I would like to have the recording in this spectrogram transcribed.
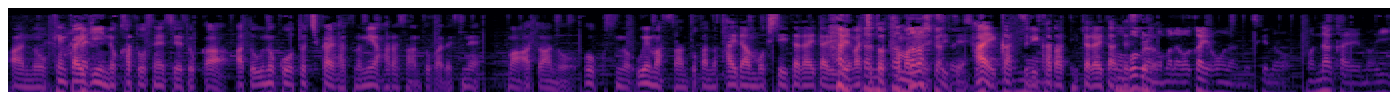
あの、県会議員の加藤先生とか、あと、宇野港土地開発の宮原さんとかですね、まあ、あとあの、ホークスの上松さんとかの対談もしていただいたりで、はい。まあ、ちょっとた玉野について、ですはい、がっつり語っていただいたんですけど。僕らがまだ若い方なんですけど、まあ、仲のいい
